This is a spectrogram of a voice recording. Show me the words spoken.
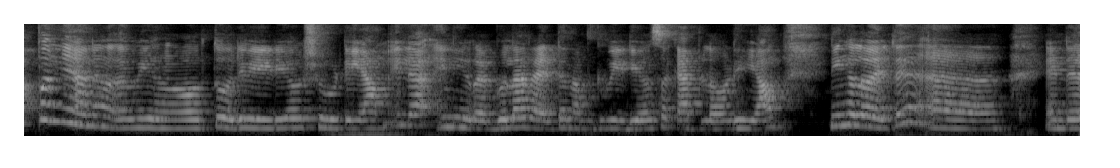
അപ്പം ഞാൻ ഓർത്ത് ഒരു വീഡിയോ ഷൂട്ട് ചെയ്യാം. ഇല്ല ഇനി റെഗുലറായിട്ട് നമുക്ക് വീഡിയോസൊക്കെ അപ്ലോഡ് ചെയ്യാം. നിങ്ങളുമായിട്ട് എന്റെ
